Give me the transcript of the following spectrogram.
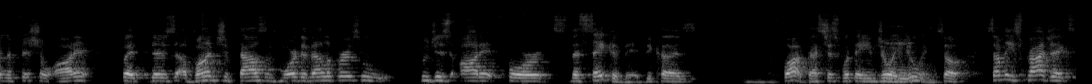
an official audit but there's a bunch of thousands more developers who who just audit for the sake of it because fuck that's just what they enjoy Mhm. doing so some of these projects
